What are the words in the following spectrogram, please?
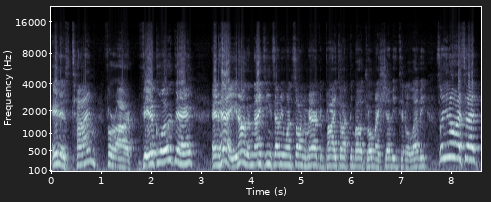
it is time for our vehicle of the day. And hey, you know the 1971 song American Pie talked about drove my Chevy to the levee. So you know I said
